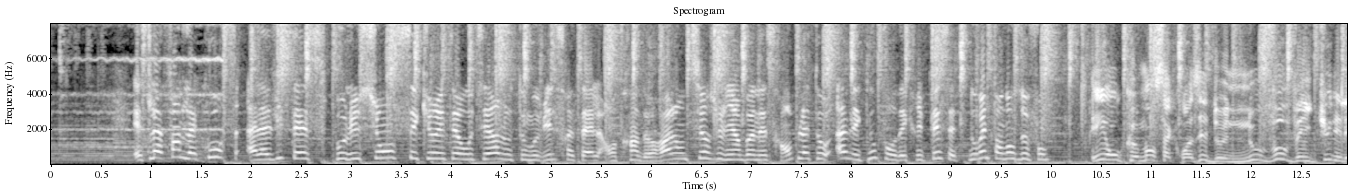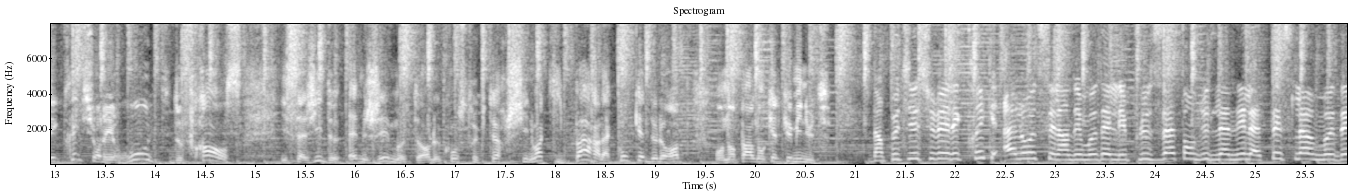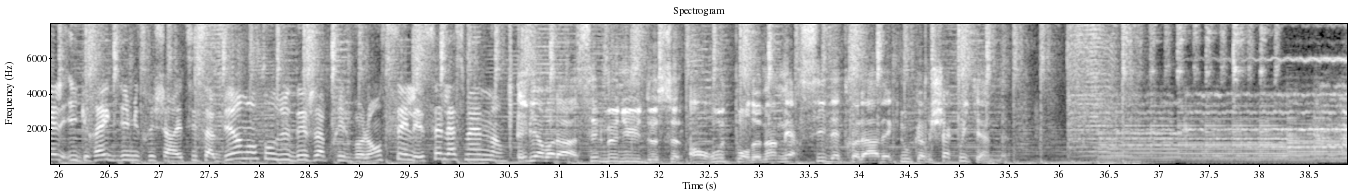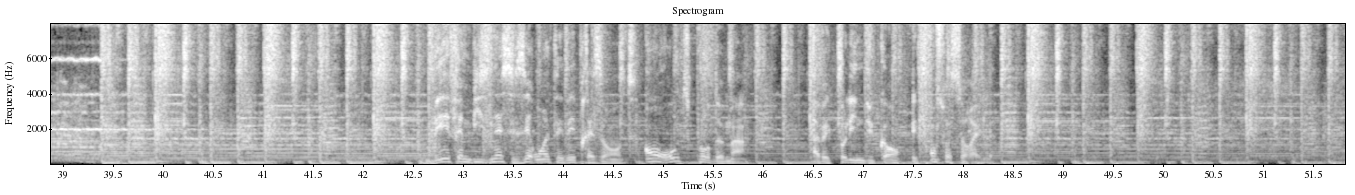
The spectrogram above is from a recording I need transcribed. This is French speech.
Est-ce la fin de la course à la vitesse? Pollution, sécurité routière, l'automobile serait-elle en train de ralentir Julien Bonnet sera en plateau avec nous pour décrypter cette nouvelle tendance de fond? Et on commence à croiser de nouveaux véhicules électriques sur les routes de France. Il s'agit de MG Motor, le constructeur chinois qui part à la conquête de l'Europe. On en parle dans quelques minutes. D'un petit SUV électrique à l'autre, c'est l'un des modèles les plus attendus de l'année, la Tesla Model Y. Dimitri Charetis a bien entendu déjà pris le volant. C'est l'essai de la semaine. Et bien voilà, c'est le menu de ce En route pour demain. Merci d'être là avec nous comme chaque week-end. BFM Business et 01 TV présente En route pour demain avec Pauline Ducamp et François Sorel.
